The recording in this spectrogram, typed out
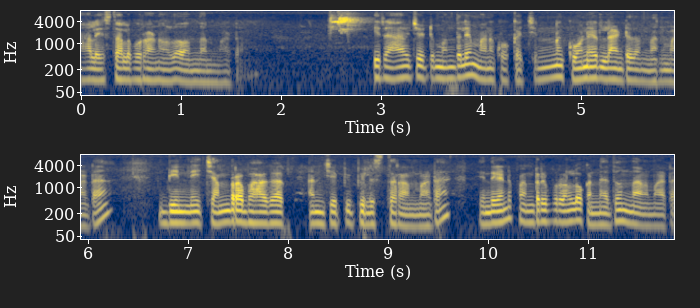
ఆలయ స్థల పురాణంలో ఉందన్నమాట. ఈ రావి చెట్టు ముందలే మనకు ఒక చిన్న కోనేరు లాంటిది ఉందన్నమాట. దీన్ని చంద్రభాగ అని చెప్పి పిలుస్తారనమాట ఎందుకంటే పండరిపురంలో ఒక నది ఉందన్నమాట.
